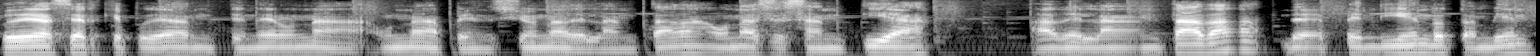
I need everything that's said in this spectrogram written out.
pudiera ser que pudieran tener una, una pensión adelantada, una cesantía adelantada, dependiendo también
